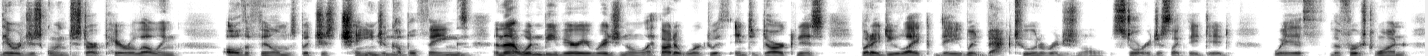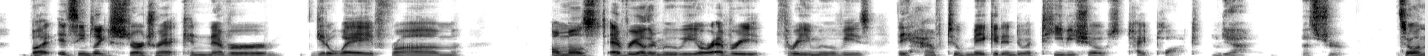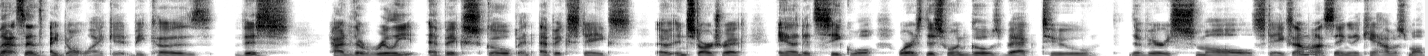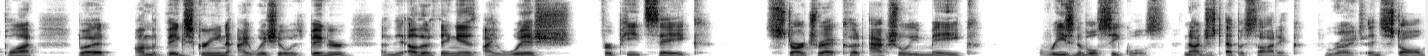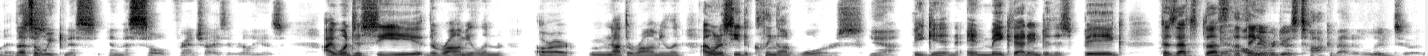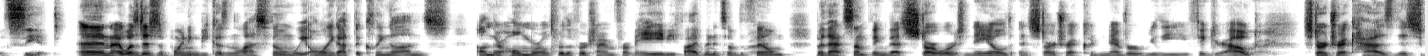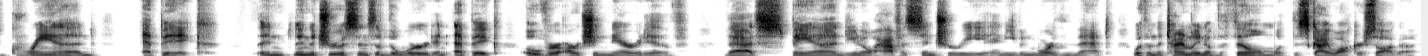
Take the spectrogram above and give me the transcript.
they were just going to start paralleling all the films but just change Mhm, a couple things and that wouldn't be very original. I thought it worked with Into Darkness, but I do like they went back to an original story, just like they did with the first one. But it seems like Star Trek can never get away from almost every other movie or every three movies. They have to make it into a TV show type plot. Yeah, that's true. So in that sense, I don't like it because this had the really epic scope and epic stakes uh, in Star Trek and its sequel, whereas this one goes back to the very small stakes. I'm not saying they can't have a small plot, but on the big screen, I wish it was bigger. And the other thing is, I wish, for Pete's sake, Star Trek could actually make reasonable sequels, not just episodic Right. installments. That's a weakness in this whole franchise. It really is. I want to see the Romulan, or not the Romulan. I want to see the Klingon Wars Yeah. begin and make that into this big. Because that's that's yeah, the all thing. they ever do is talk about it, allude to it. Let's see it. And I was disappointing because in the last film we only got the Klingons on their homeworld for the first time for maybe five minutes of the Right. film. But that's something that Star Wars nailed and Star Trek could never really figure out. Right. Star Trek has this grand, epic, in in the truest sense of the word, an epic, overarching narrative that spanned, you know, half a century and even more than that within the timeline of the film with the Skywalker saga.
